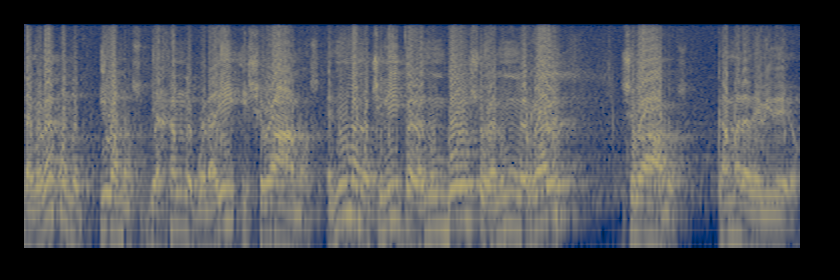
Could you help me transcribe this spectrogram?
¿Te acordás cuando íbamos viajando por ahí y llevábamos en una mochilita o en un bolso o en un morral, llevábamos cámara de video?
